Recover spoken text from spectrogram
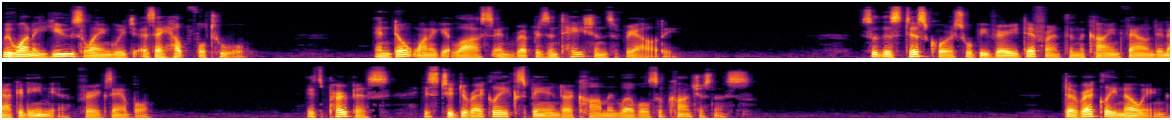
We want to use language as a helpful tool and don't want to get lost in representations of reality. So this discourse will be very different than the kind found in academia, for example. Its purpose is to directly expand our common levels of consciousness. Directly knowing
